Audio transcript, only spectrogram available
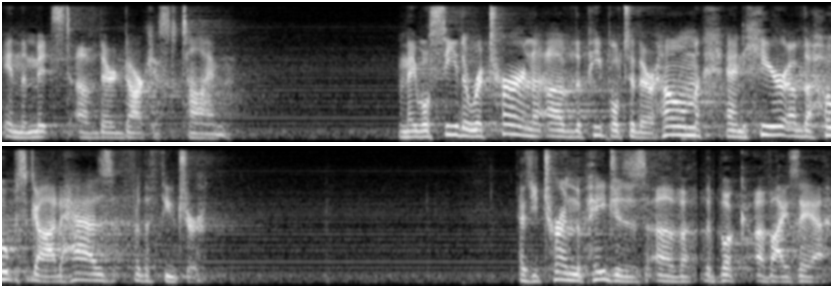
in the midst of their darkest time. And they will see the return of the people to their home and hear of the hopes God has for the future. As you turn the pages of the book of Isaiah,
